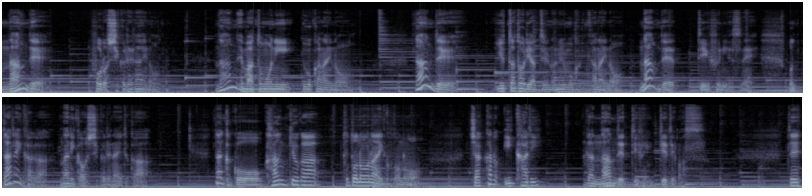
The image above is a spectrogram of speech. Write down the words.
なんでフォローしてくれないの？なんでまともに動かないの？なんで言った通りやってるのにうまくいかないの？なんでっていうふうにですね、もう誰かが何かをしてくれないとか、なんかこう、環境が整わないことの若干の怒りがなんでっていうふうに出てます。で、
